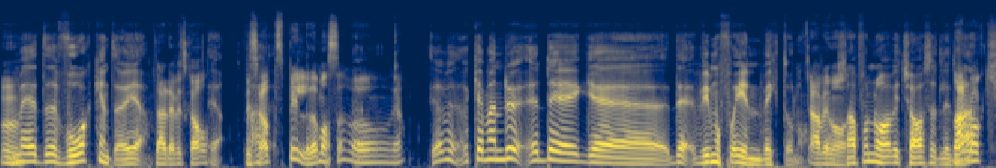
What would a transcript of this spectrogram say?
Mm. med et våkent øye. Det er det vi skal. Ja. Vi skal spille det masse, og ja. Ja, ok, men du, det jeg eh, det, Vi må få inn Victor nå. Ja, vi må. Så for nå har vi kjaset litt Det er nok.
